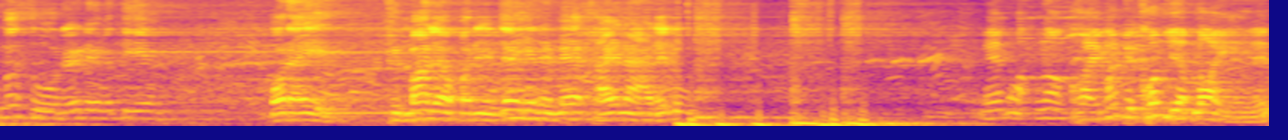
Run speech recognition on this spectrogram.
สิมาสู่เด้อเด้มาตีบ่ได้ขึ้นมาแล้วประเดี๋ยวจะเห็นให้แม่ขายหน้าได้ลูกแม่น้องน้องข่อยมันเป็นคนเรียบร้อยเลย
